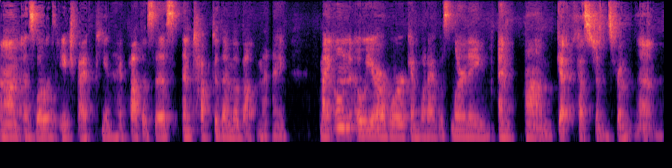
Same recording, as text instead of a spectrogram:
as well as H5P and Hypothesis, and talk to them about my my own OER work and what I was learning and um, get questions from them.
